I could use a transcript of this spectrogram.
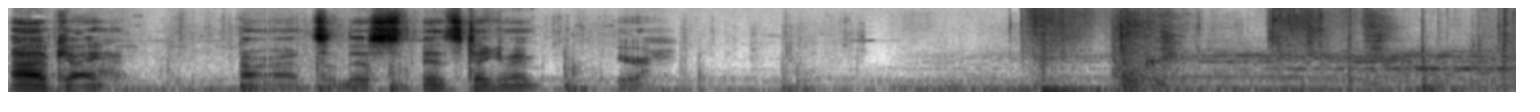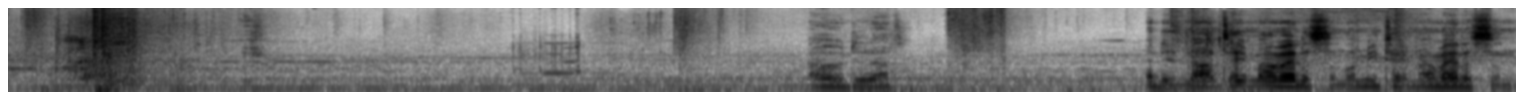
Okay. So this it's taking me here. Oh, did I? I did not take my medicine. Let me take my medicine.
